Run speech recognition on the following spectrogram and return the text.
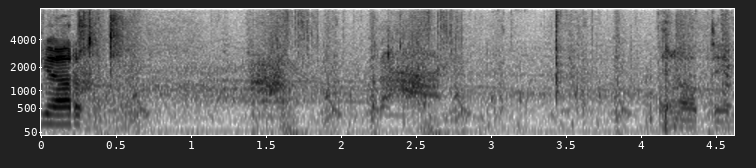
You got it. Oh, damn it.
